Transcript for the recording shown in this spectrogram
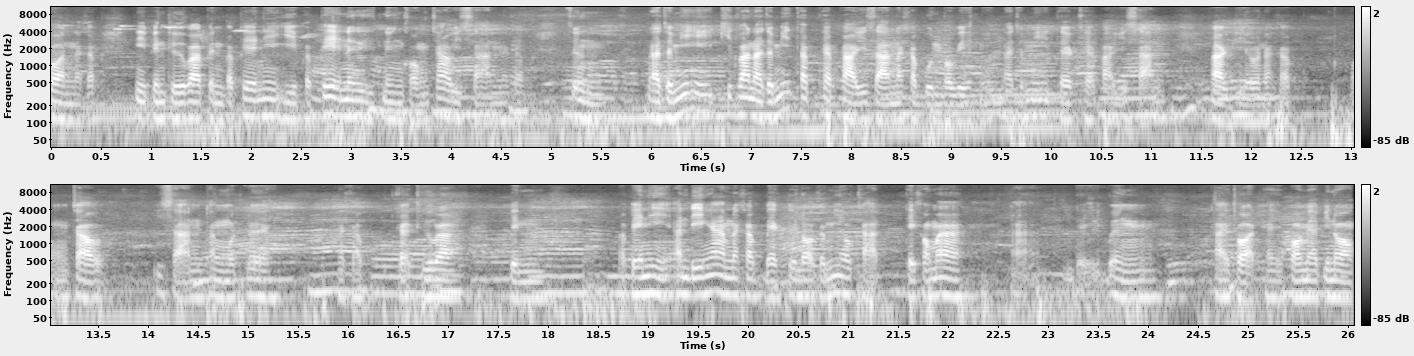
พรนะครับ นี่เป็นถือว่าเป็นประเภทนี้อีกประเภทหนึ่งหนึ่งของชาวอีสานนะครับ ซึ่งน่าจจะมีคิดว่าน่าจะมีแต่แค่ภาคอีสานนะครับ บุญประเวทนี้น่าจะมีแต่แค่ภาคอีสานภาคเดียวนะครับ ของเจ้า อีสานทั้งหมดเลยนะครับก็ถือว่าเป็นประเพณีอันดีงามนะครับ แบกไปรอก็มีโอกาสได้เข้ามาอ่าได้เบิ่งถ่ายทอดให้พ่อแม่พี่น้อง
